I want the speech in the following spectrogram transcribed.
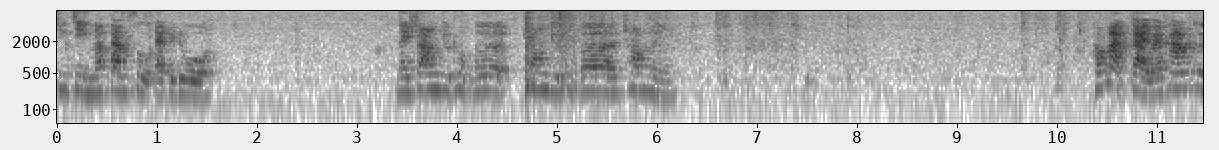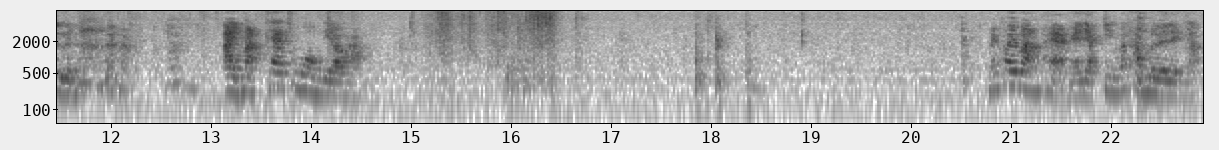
จริงๆแล้วตามสูตรแอบไปดู ในช่องยูทูบเบอร์ช่องยูทูบเบอร์ช่องหนึ่งเขาหมัก ไก่ไว้ข้ามคืน ไอหมักแค่ชั่วโมงเดียวค่ะ ไม่ค่อยวางแผนไงอยากกินก็ทำเลยอะไรเงี้ย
